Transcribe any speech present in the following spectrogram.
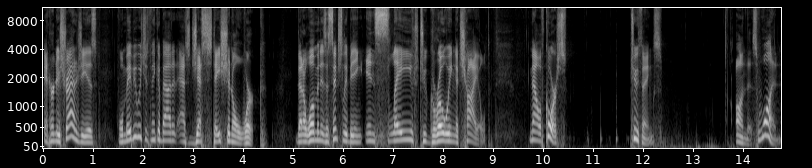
And her new strategy is well, maybe we should think about it as gestational work. That a woman is essentially being enslaved to growing a child. Now, of course, two things on this. One,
